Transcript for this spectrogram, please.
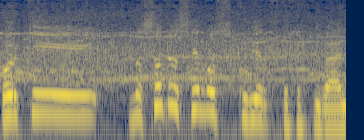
Porque nosotros hemos cubierto este festival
